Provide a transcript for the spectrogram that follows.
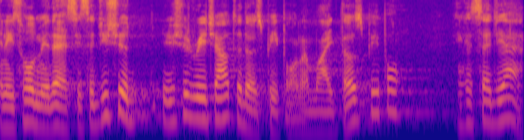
and He told me this. He said, You should, you should reach out to those people. And I'm like, Those people? And He said, Yeah.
